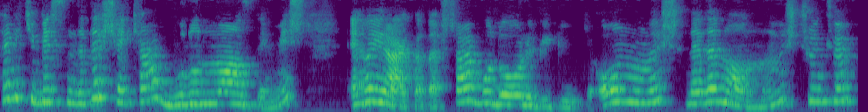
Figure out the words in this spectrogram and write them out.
her iki besinde de şeker bulunmaz demiş. E hayır arkadaşlar bu doğru bir bilgi olmamış. Neden olmamış? Çünkü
